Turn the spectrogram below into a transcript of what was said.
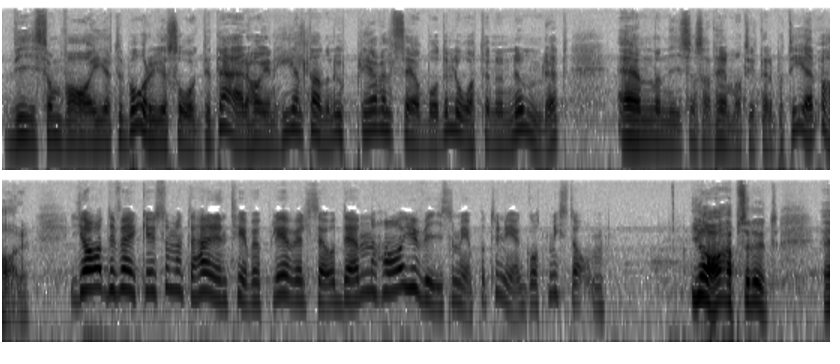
vi som var i Göteborg och såg det där har en helt annan upplevelse av både låten och numret än vad ni som satt hemma och tittade på TV har. Ja, det verkar ju som att det här är en tv-upplevelse och den har ju vi som är på turné gått miste om. Ja, absolut. Eh,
